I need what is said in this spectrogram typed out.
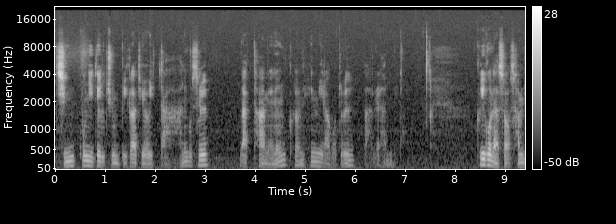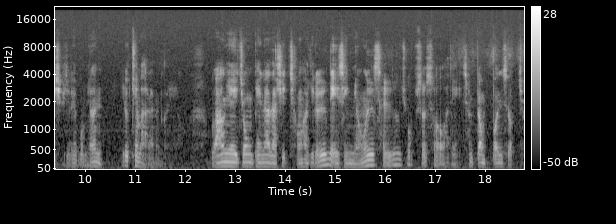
짐꾼이 될 준비가 되어 있다 하는 것을 나타내는 그런 행위라고들 말을 합니다. 그리고 나서 32절에 보면 이렇게 말하는 거예요. 왕의 종 베나다시 청하기를 내 생명을 살려주옵소서 하되 참 뻔뻔스럽죠.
